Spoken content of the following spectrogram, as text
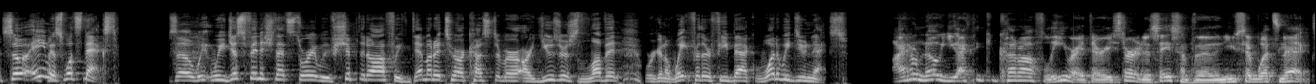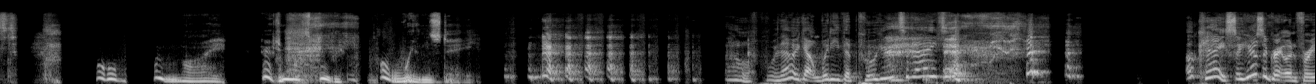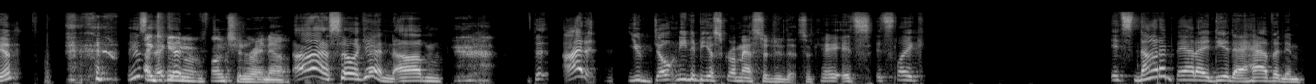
so Amos, what's next? So we, we just finished that story. We've shipped it off. We've demoed it to our customer. Our users love it. We're gonna wait for their feedback. What do we do next? I don't know. You, I think you cut off Lee right there. He started to say something, and then you said, "What's next?" oh my, it must be a Wednesday. Oh, well, now we got Winnie the Pooh here tonight. okay, so here's a great one for you. Here's, I can't again, even function right now. ah, so again, um, th- I you don't need to be a scrum master to do this. Okay, it's it's like it's not a bad idea to have an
